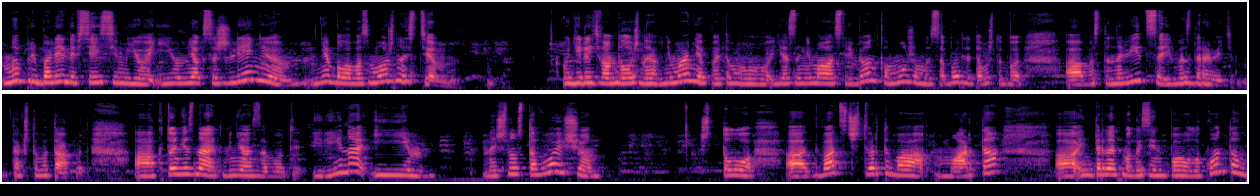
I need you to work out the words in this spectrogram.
мы приболели всей семьей, и у меня, к сожалению, не было возможности уделить вам должное внимание, поэтому я занималась ребенком, мужем и собой для того, чтобы а, восстановиться и выздороветь. Так что вот так вот. А, кто не знает, меня зовут Ирина, и начну с того еще, что 24 а, марта а, интернет-магазин Паула Конта,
